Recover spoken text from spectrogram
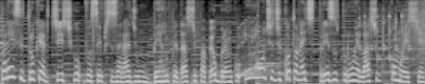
Para esse truque artístico, você precisará de um belo pedaço de papel branco e um monte de cotonetes presos por um elástico como este.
